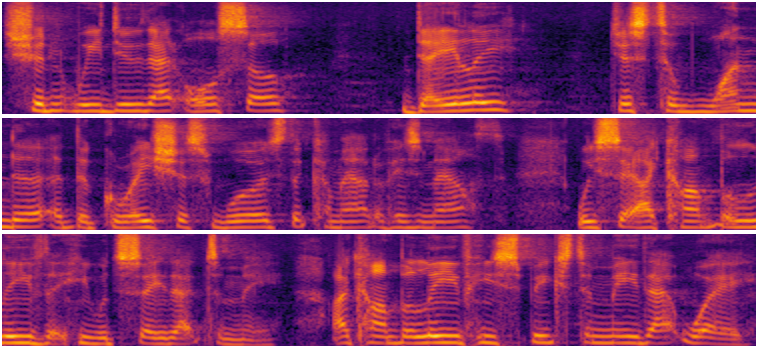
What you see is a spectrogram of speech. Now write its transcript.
Shouldn't we do that also daily? Just to wonder at the gracious words that come out of his mouth? We say, I can't believe that he would say that to me. I can't believe he speaks to me that way.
